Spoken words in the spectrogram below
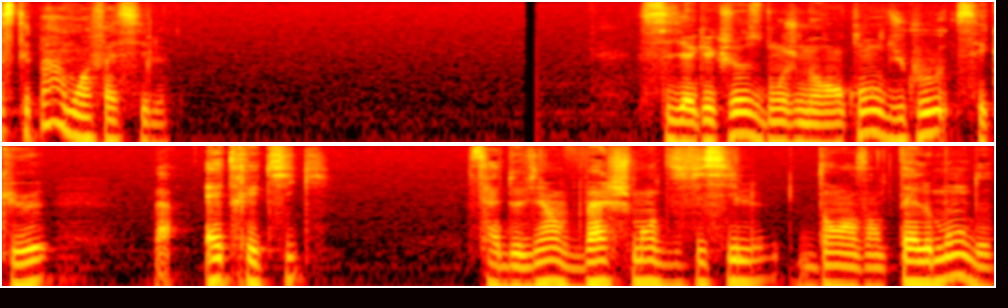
c'était pas un mois facile. S'il y a quelque chose dont je me rends compte du coup, c'est que bah, être éthique, ça devient vachement difficile dans un tel monde,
